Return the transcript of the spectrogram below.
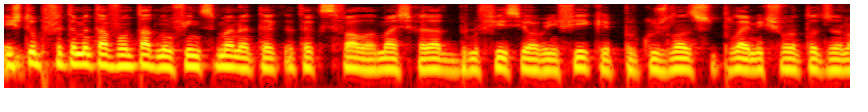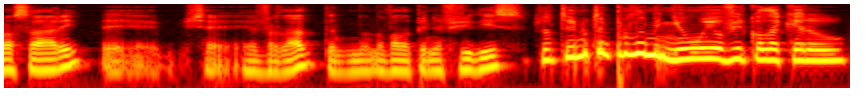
estou perfeitamente à vontade num fim de semana, até, até que se fala mais, se calhar, de benefício ao Benfica, porque os lances polémicos foram todos na nossa área. É, isso é, é verdade, portanto, não, não, vale a pena fugir disso. Portanto, eu não tenho problema nenhum em ouvir qual é que era o.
